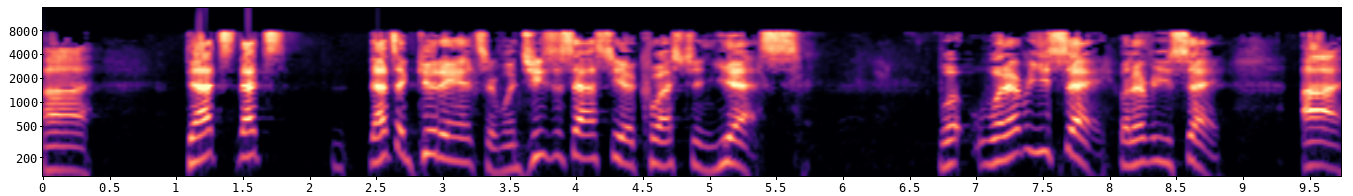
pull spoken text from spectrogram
uh, that's that's that's a good answer. When Jesus asks you a question, yes. What, whatever you say, whatever you say. Uh,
